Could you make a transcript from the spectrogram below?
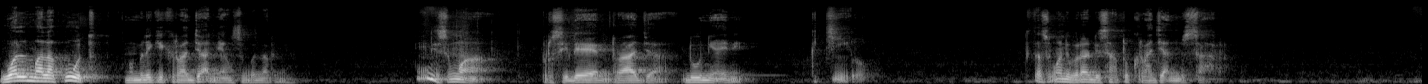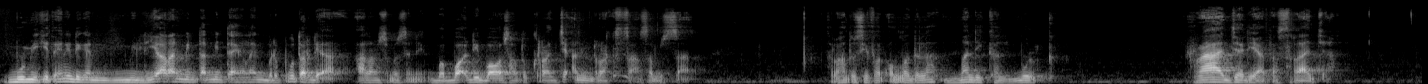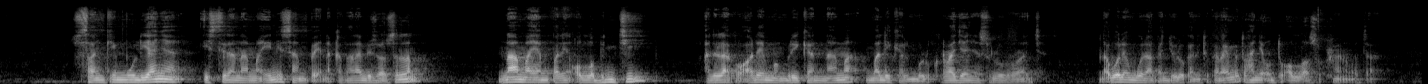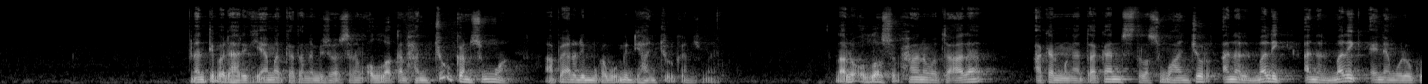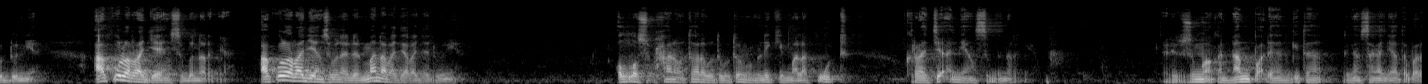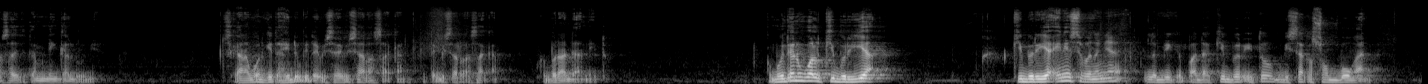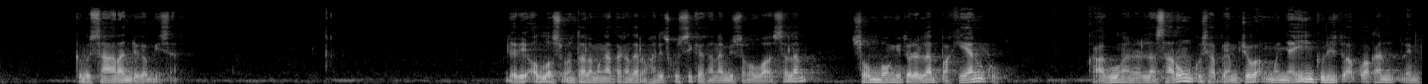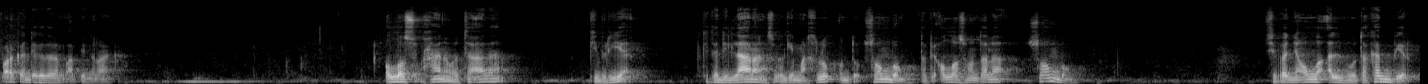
Wal malakut memiliki kerajaan yang sebenarnya. Ini semua presiden, raja, dunia ini kecil. Kita semua berada di satu kerajaan besar. Bumi kita ini dengan miliaran bintang-bintang yang lain berputar di alam semesta ini. Di bawah satu kerajaan raksasa besar. Salah satu sifat Allah adalah Malikal Mulk raja di atas raja. Saking mulianya istilah nama ini sampai kata Nabi SAW, nama yang paling Allah benci adalah kalau ada yang memberikan nama Malik al-Mulk, rajanya seluruh raja. Tidak boleh menggunakan julukan itu, karena itu hanya untuk Allah subhanahu wa ta'ala. Nanti pada hari kiamat kata Nabi SAW, Allah akan hancurkan semua. Apa yang ada di muka bumi dihancurkan semua. Lalu Allah subhanahu wa ta'ala akan mengatakan setelah semua hancur, Anal malik, anal malik, aina mulukud dunia. Akulah raja yang sebenarnya. Akulah raja yang sebenarnya dan mana raja-raja dunia. Allah subhanahu wa ta'ala betul-betul memiliki malakut, kerajaan yang sebenarnya. Dan itu semua akan nampak dengan kita dengan sangat nyata pada saat kita meninggal dunia. Sekarang pun kita hidup, kita bisa bisa rasakan. Kita bisa rasakan keberadaan itu. Kemudian wal kibriya. Kibriya ini sebenarnya lebih kepada kibir itu bisa kesombongan. Kebesaran juga bisa. Jadi Allah SWT mengatakan dalam hadis kursi kata Nabi SAW, sombong itu adalah pakaianku. Keagungan adalah sarungku. Siapa yang mencoba menyaingku di situ, aku akan lemparkan dia ke dalam api neraka. Allah subhanahu wa ta'ala kibriya. Kita dilarang sebagai makhluk untuk sombong. Tapi Allah ta'ala sombong. Sifatnya Allah al-mutakabbir.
